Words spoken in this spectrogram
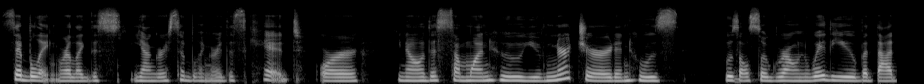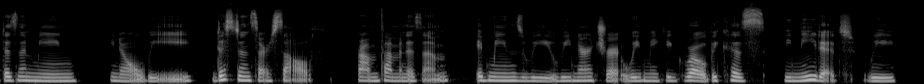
sibling or like this younger sibling or this kid or you know this someone who you've nurtured and who's who's also grown with you but that doesn't mean you know we distance ourselves from feminism it means we we nurture it we make it grow because we need it. We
